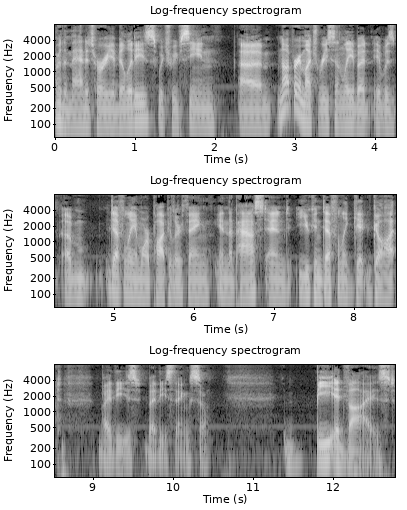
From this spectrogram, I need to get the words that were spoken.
or the mandatory abilities, which we've seen um, not very much recently, but it was um, definitely a more popular thing in the past, and you can definitely get got by these by these things. So be advised.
